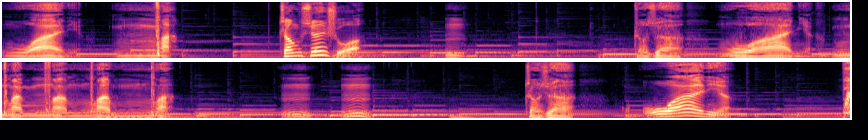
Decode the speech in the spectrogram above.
我爱你。”嗯啊。张轩说：“嗯。”张轩，我爱你。嗯啊嗯啊嗯啊。嗯嗯。张轩，我爱你。啪！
